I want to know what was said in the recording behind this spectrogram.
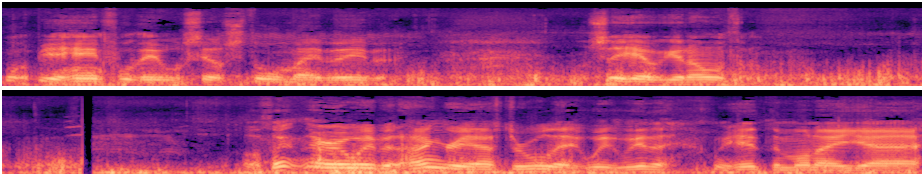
might be a handful there we'll sell store maybe, but we'll see how we get on with them. I think they're a wee bit hungry after all that wet weather. We had them on a uh,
